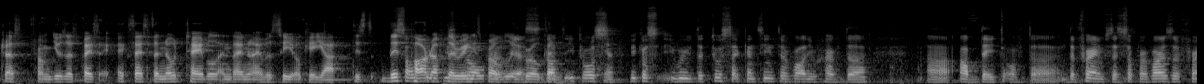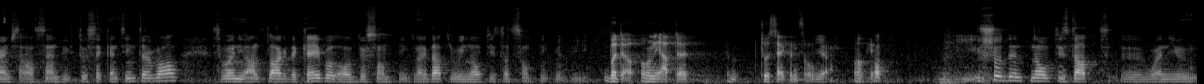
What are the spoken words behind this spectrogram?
just from user space access the node table and then I will see, okay, yeah, this, this part of the ring is probably yes, broken. That it was Yeah. because with the two seconds interval, you have the uh, update of the the frames. The supervisor frames are sent with two seconds interval. So when you unplug the cable or do something like that, you will notice that something will be But only after um, two seconds or yeah. Okay. But you shouldn't notice that uh, when you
